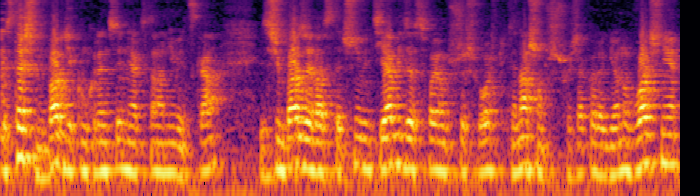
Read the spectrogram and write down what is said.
jesteśmy bardziej konkurencyjni jak strona niemiecka, jesteśmy bardziej elastyczni, więc ja widzę swoją przyszłość, tę naszą przyszłość jako regionu właśnie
